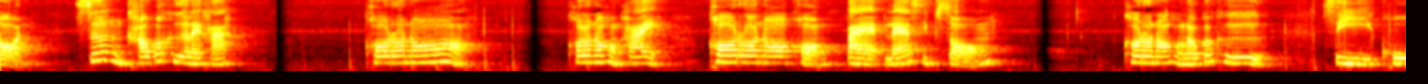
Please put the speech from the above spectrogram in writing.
ก่อน ซึ่งเขาก็คืออะไรคะคอรนอคอรนอของใครคอรนอของ 8 และ 12คอรนอของเราก็คือ4คู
